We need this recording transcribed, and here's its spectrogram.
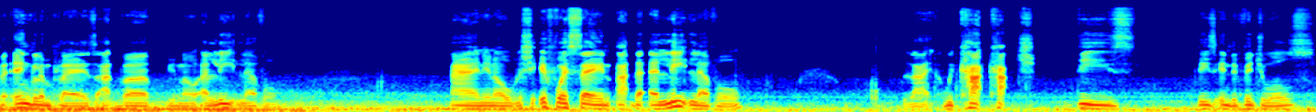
the England players at the you know elite level. And you know if we're saying at the elite level like we can't catch these these individuals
